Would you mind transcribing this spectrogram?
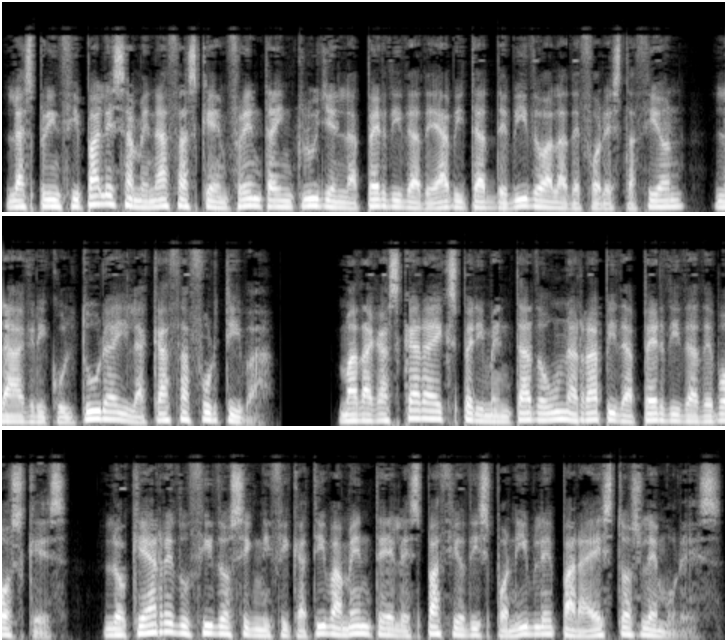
Las principales amenazas que enfrenta incluyen la pérdida de hábitat debido a la deforestación, la agricultura y la caza furtiva. Madagascar ha experimentado una rápida pérdida de bosques, lo que ha reducido significativamente el espacio disponible para estos lémures.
